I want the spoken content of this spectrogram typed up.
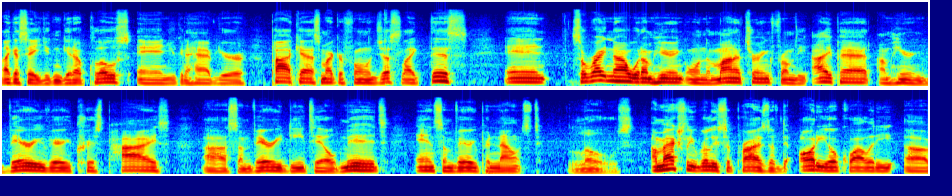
like I said, you can get up close and you can have your podcast microphone just like this. And so right now what I'm hearing on the monitoring from the iPad, I'm hearing very, very crisp highs, uh, some very detailed mids, and some very pronounced lows. I'm actually really surprised of the audio quality uh,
